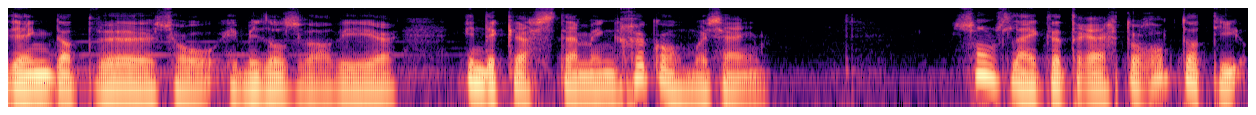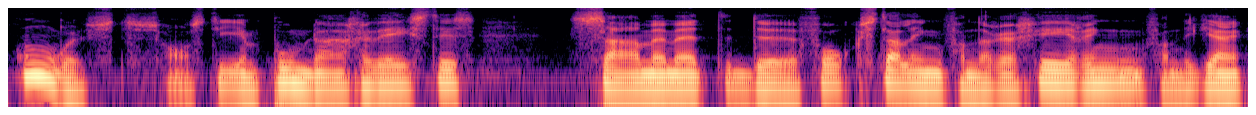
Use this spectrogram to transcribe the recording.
Ik denk dat we zo inmiddels wel weer in de kerststemming gekomen zijn. Soms lijkt het er echter op dat die onrust, zoals die in Poenda geweest is, samen met de volkstelling van de regering van dit jaar,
